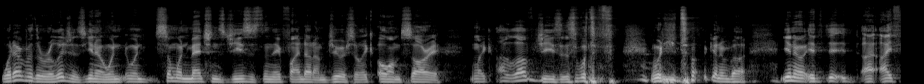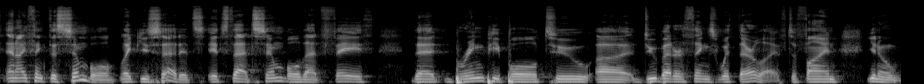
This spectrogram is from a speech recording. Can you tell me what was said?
whatever the religion is. You know, when, when someone mentions Jesus, then they find out I'm Jewish. They're like, "Oh, I'm sorry." I'm like, "I love Jesus. What the, f- what are you talking about?" You know, it, it I, I and I think the symbol, like you said, it's it's that symbol, that faith that bring people to uh, do better things with their life, to find you know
